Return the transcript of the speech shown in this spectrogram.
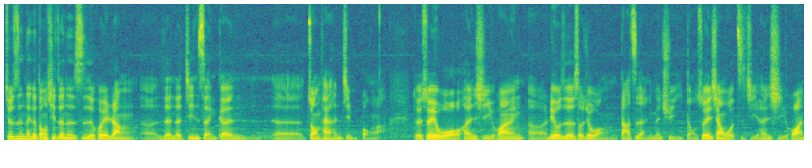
就是那个东西，真的是会让呃人的精神跟呃状态很紧绷啦，对。所以我很喜欢呃六日的时候就往大自然里面去移动。所以像我自己很喜欢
